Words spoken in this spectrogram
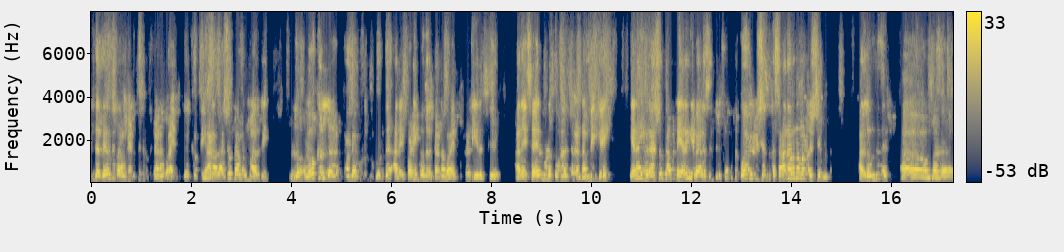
இந்த தேர்தலில் அவங்க எடுத்துக்கிறதுக்கான வாய்ப்புகள் கம்மி. ஆனால் அஸ்வத்தாமன் மாதிரி லோக்கல்ல கொடுக்கும் பொழுது அதை படிப்பதற்கான வாய்ப்புகள் இருக்கு. அதை செயல்படுத்துவாருங்கிற நம்பிக்கை. ஏன்னா இவர் அஸ்வத்தாமன் இறங்கி வேலை செஞ்சிருக்காரு. இந்த கோவில் விஷயத்துல சாதாரணமான விஷயம் இல்லை. அதுல வந்து ஆஹ்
